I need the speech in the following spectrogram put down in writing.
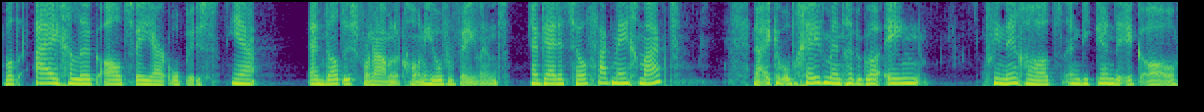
wat eigenlijk al twee jaar op is. Ja. En dat is voornamelijk gewoon heel vervelend. Heb jij dit zelf vaak meegemaakt? Nou, ik heb op een gegeven moment heb ik wel één vriendin gehad. En die kende ik al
